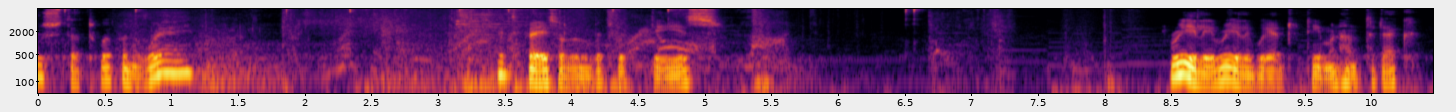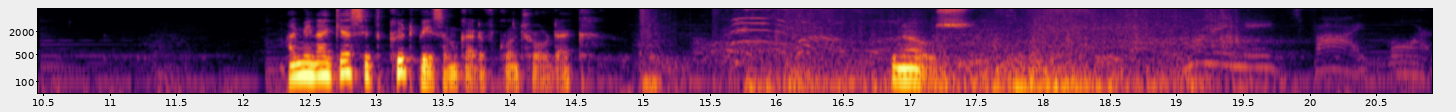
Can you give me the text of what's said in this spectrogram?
That weapon away. Hit face a little bit with these. Really, really weird Demon Hunter deck. I mean, I guess it could be some kind of control deck. Who knows? Needs five more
